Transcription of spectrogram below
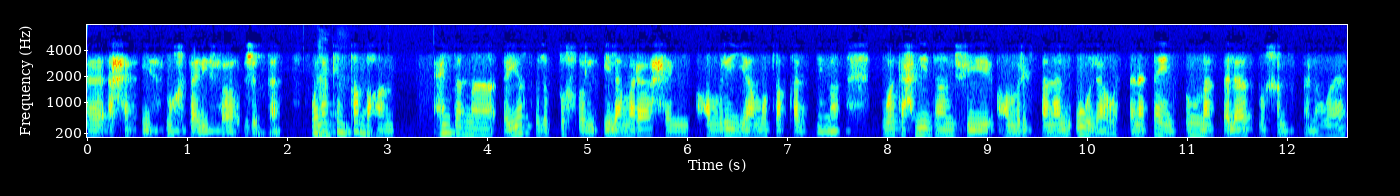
أحاسيس مختلفة جدا. ولكن طبعا عندما يصل الطفل إلى مراحل عمرية متقدمة وتحديدا في عمر السنة الأولى والسنتين ثم ثلاث وخمس سنوات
